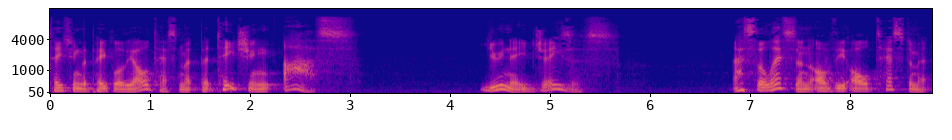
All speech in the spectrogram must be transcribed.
teaching the people of the Old Testament, but teaching us. You need Jesus. That's the lesson of the Old Testament.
